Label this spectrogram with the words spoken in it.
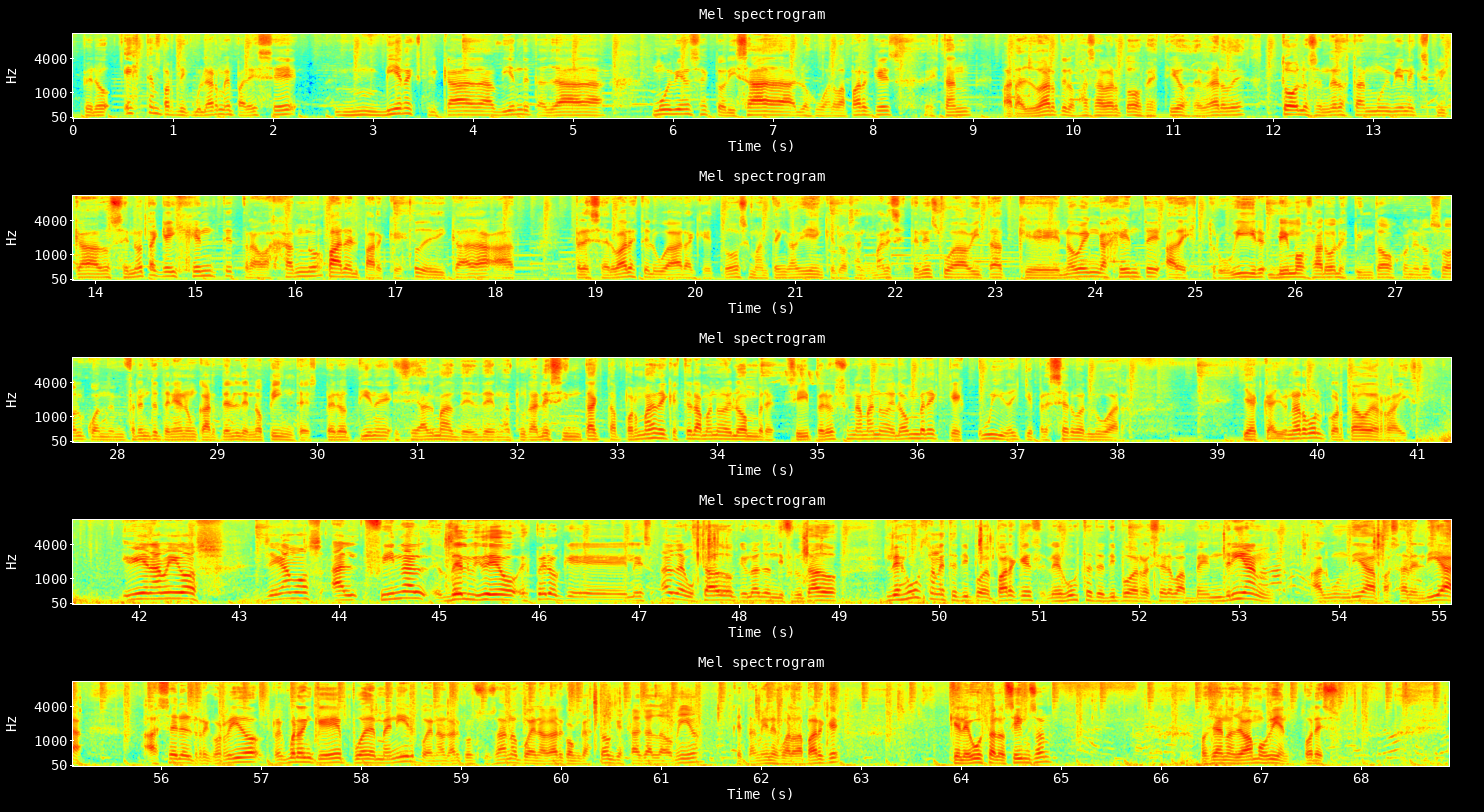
pero esta en particular me parece mm, bien explicada, bien detallada, muy bien sectorizada. Los guardaparques están para ayudarte, los vas a ver todos vestidos de verde. Todos los senderos están muy bien explicados. Se nota que hay gente trabajando para el parque, dedicada a preservar este lugar, a que todo se mantenga bien, que los animales estén en su hábitat, que no venga gente a destruir. Vimos árboles pintados con aerosol cuando enfrente tenían un cartel de no pintes, pero tiene ese alma de, de naturaleza intacta, por más de que esté la mano del hombre, sí, pero es una mano del hombre que cuida y que preserva el lugar. Y acá hay un árbol cortado de raíz. Y bien amigos, llegamos al final del video. Espero que les haya gustado, que lo hayan disfrutado. ¿Les gustan este tipo de parques? ¿Les gusta este tipo de reserva? ¿Vendrían algún día a pasar el día? hacer el recorrido. Recuerden que pueden venir, pueden hablar con Susano, pueden hablar con Gastón, que está acá al lado mío, que también es guardaparque, que le gusta a los Simpsons. O sea, nos llevamos bien, por eso.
